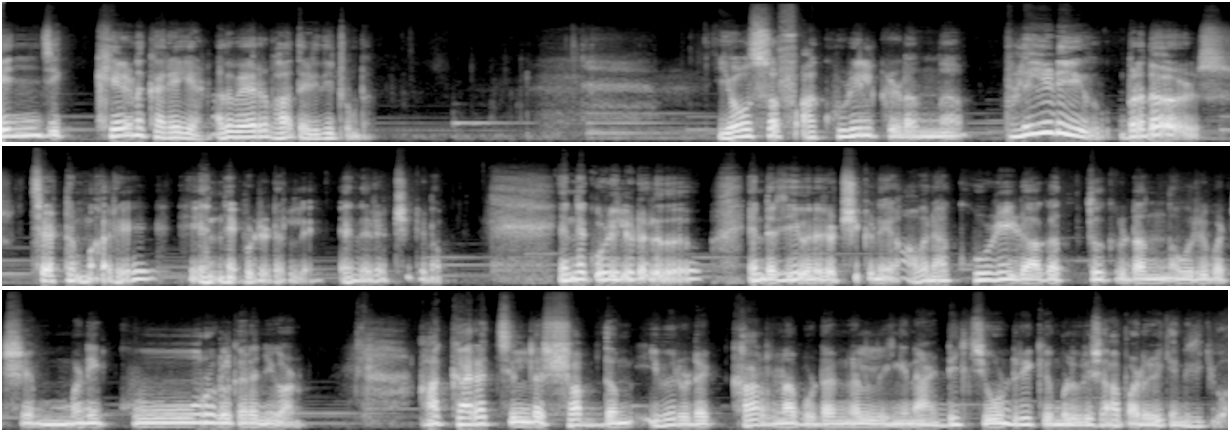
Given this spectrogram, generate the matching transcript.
കെഞ്ചിക്കേണ് കരയുകയാണ്. അത് വേറൊരു ഭാഗത്ത് എഴുതിയിട്ടുണ്ട്. യോസഫ് ആ കുഴിയിൽ കിടന്ന് പ്ലീഡ് ചെയ്തു ബ്രദേഴ്സ് ചേട്ടന്മാരെ എന്നെ വിടല്ലേ എന്നെ രക്ഷിക്കണം. എന്നെ കുഴിയിലിടരുത്. എന്റെ ജീവനെ രക്ഷിക്കണേ. അവൻ ആ കുഴിയുടെ അകത്ത് കിടന്ന ഒരു പക്ഷേ മണിക്കൂറുകൾ കരഞ്ഞു കാണും. ആ കരച്ചിലിന്റെ ശബ്ദം ഇവരുടെ കർണപുടങ്ങളിൽ ഇങ്ങനെ അടിച്ചുകൊണ്ടിരിക്കുമ്പോൾ ഇവർ ശാപ്പാട് കഴിക്കാനിരിക്കുക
